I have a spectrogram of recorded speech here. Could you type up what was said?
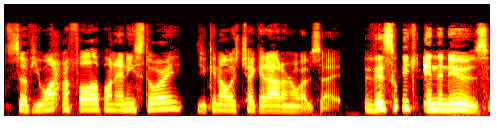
so if you want to follow up on any story, you can always check it out on our website. This week in the news,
